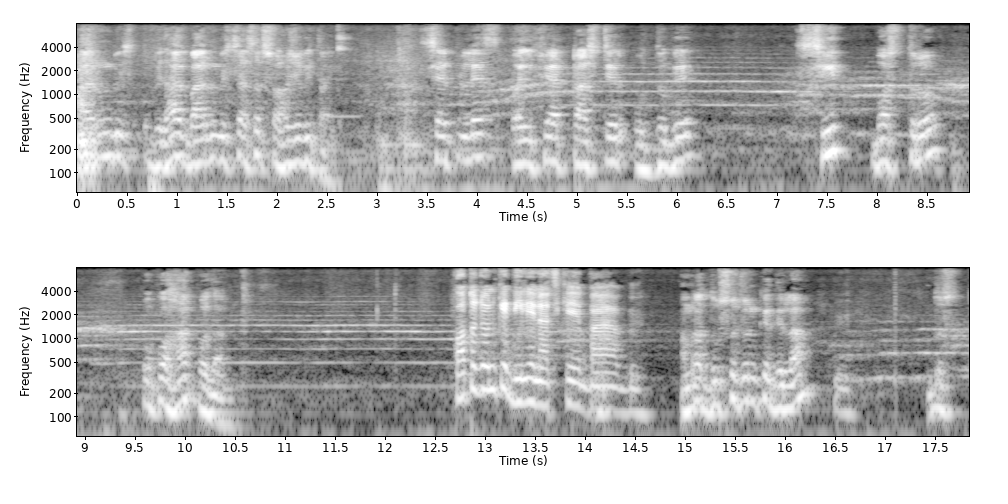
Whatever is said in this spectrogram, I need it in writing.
বায়রন বিধায়ক বায়রন বিশ্বাসের সহযোগিতায় সেলফলেস ওয়েলফেয়ার ট্রাস্টের উদ্যোগে শীত বস্ত্র উপহার প্রদান। কতজনকে দিলেন আজকে বা আমরা দুশো জনকে দিলাম। দুস্থ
